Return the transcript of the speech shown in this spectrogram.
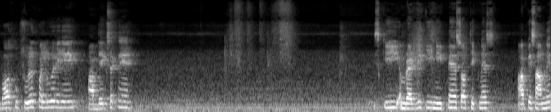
बहुत खूबसूरत पल्लू है ये, आप देख सकते हैं। इसकी एम्ब्रॉयडरी की नीटनेस और थिकनेस आपके सामने।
